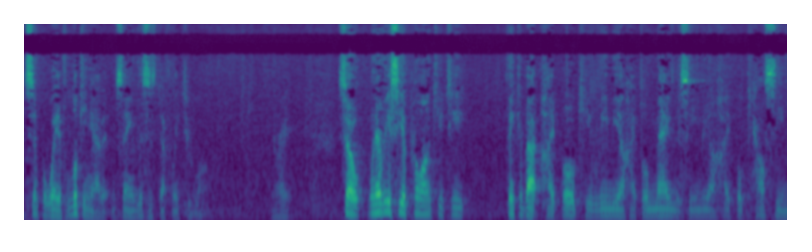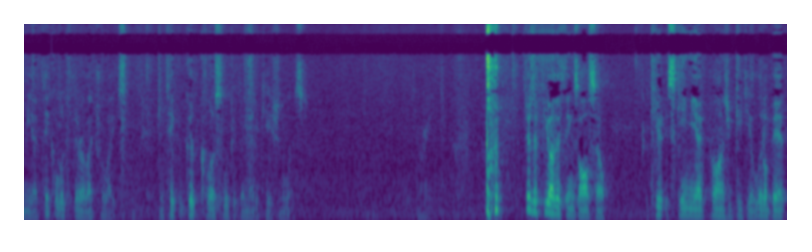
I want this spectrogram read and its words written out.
a simple way of looking at it and saying this is definitely too long. So whenever you see a prolonged QT, think about hypokalemia, hypomagnesemia, hypocalcemia. Take a look at their electrolytes and take a good close look at their medication list. All right. There's a few other things also. Acute ischemia prolongs your QT a little bit.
